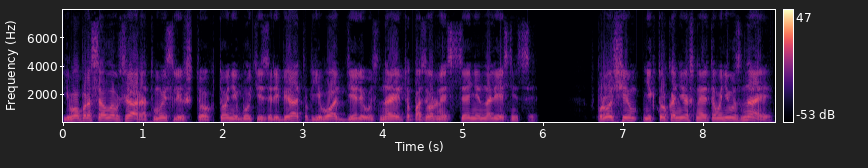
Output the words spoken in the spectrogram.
Его бросало в жар от мысли, что кто-нибудь из ребят в его отделе узнает о позорной сцене на лестнице. Впрочем, никто, конечно, этого не узнает,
